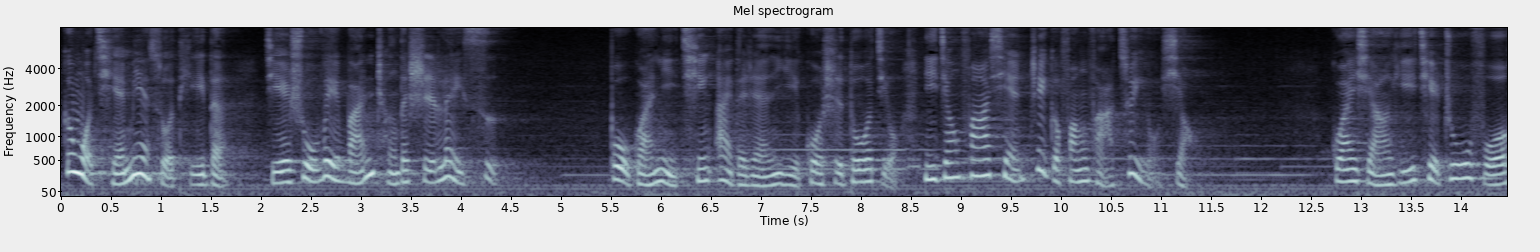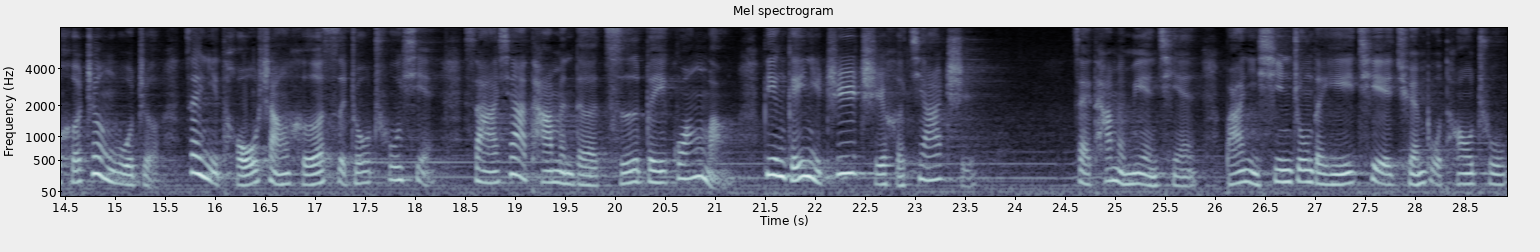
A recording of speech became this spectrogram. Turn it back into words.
跟我前面所提的结束未完成的事类似。不管你亲爱的人已过世多久，你将发现这个方法最有效。观想一切诸佛和正悟者在你头上和四周出现，洒下他们的慈悲光芒，并给你支持和加持。在他们面前，把你心中的一切全部掏出，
